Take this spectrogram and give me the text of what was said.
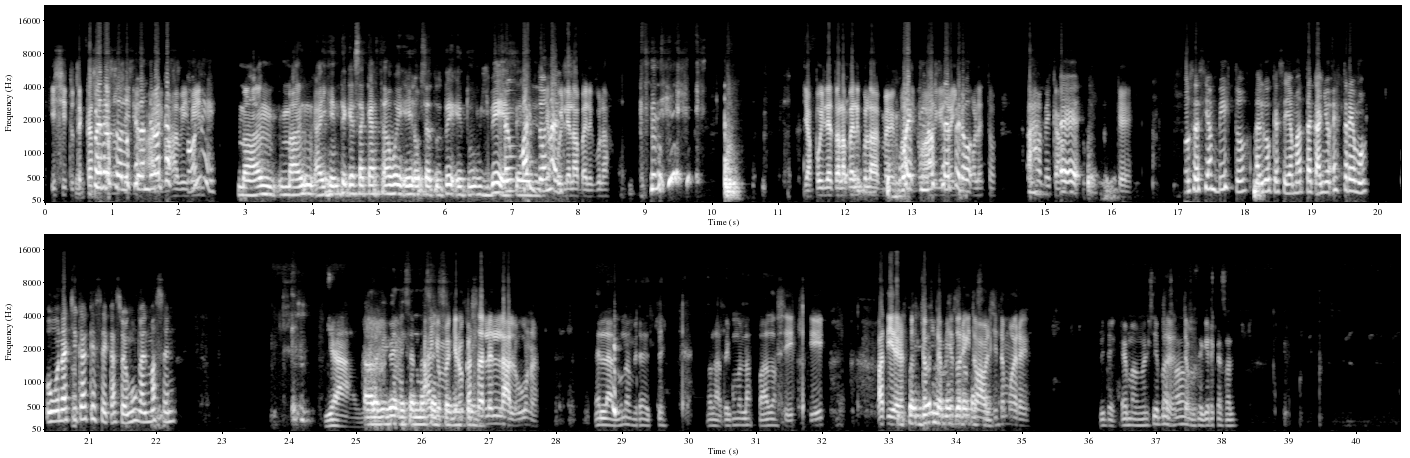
Y si tú te casas Pero solo se sitio, van de vacaciones. Man, man, hay gente que se ha casado, güey, eh, o sea, tú, te, eh, tú vives En en McDonald's. La película. ya spoilé toda la película. Me imagino no a alguien sé, ahí pero- molesto. Ah, me cago. Eh, ¿Qué? no sé si han visto algo que se llama tacaño extremo. Hubo una chica que se casó en un almacén. Ya, Ahora vive en ese Ah, almacén. yo me quiero casar en la luna. en la luna, mira este. Ojalá como en la espada. Sí, sí. A tirar Pues yo este no me meteorito a ver si te mueres. ¿Viste? Emanuel si es Sí, basado, te- no se quiere casar.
